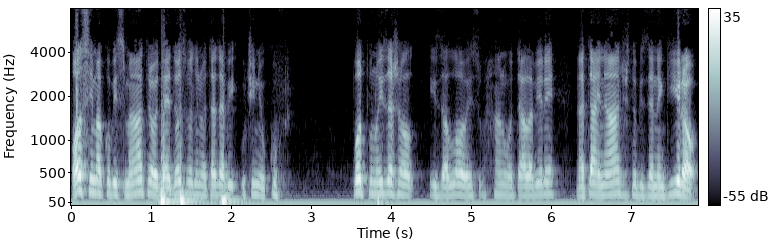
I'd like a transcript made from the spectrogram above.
osim ako bi smatrao da je dozvoljeno tada bi učinio kufr. Potpuno izašao iz Allahove subhanahu wa ta'ala vjere na taj način što bi zanegirao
